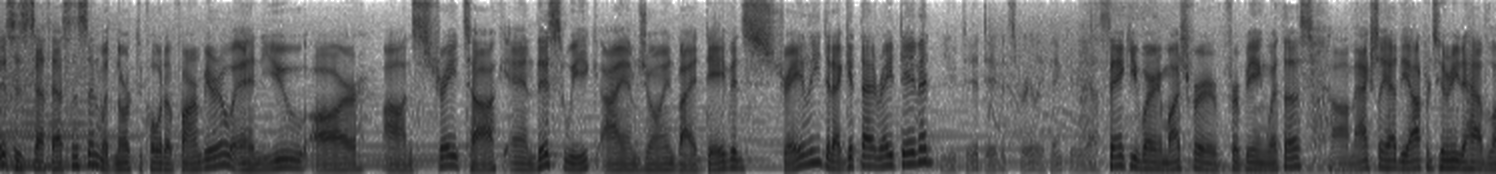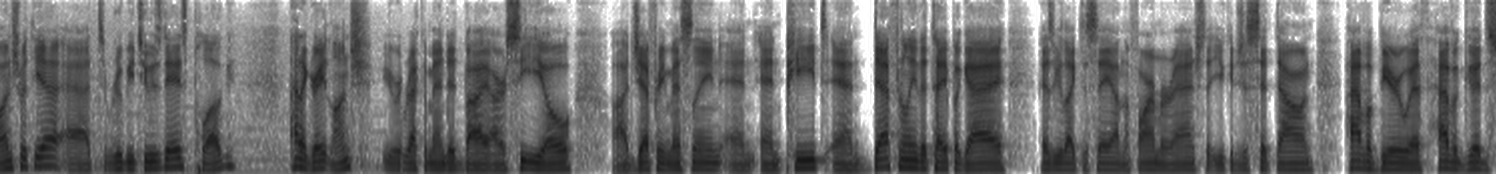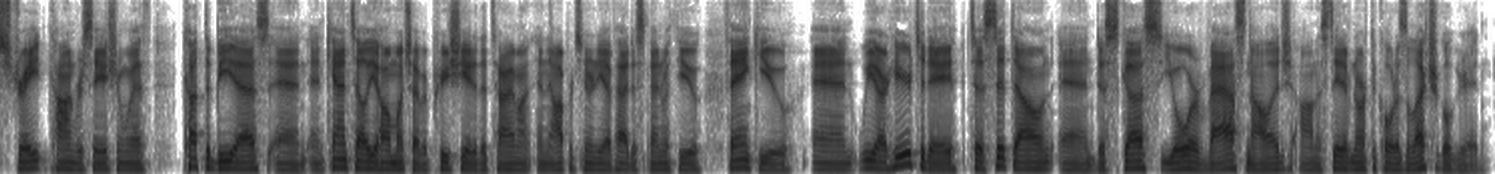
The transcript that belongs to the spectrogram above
This is Seth Essenson with North Dakota Farm Bureau, and you are on Straight Talk. And this week, I am joined by David Straley. Did I get that right, David? You did, David Straley. Thank you. Yes. Thank you very much for for being with us. Um, actually, had the opportunity to have lunch with you at Ruby Tuesdays. Plug. Had a great lunch. You were recommended by our CEO, uh, Jeffrey Missling, and and Pete, and definitely the type of guy as we like to say on the farmer ranch, that you could just sit down, have a beer with, have a good straight conversation with, cut the BS, and and can't tell you how much I've appreciated the time and the opportunity I've had to spend with you. Thank you. And we are here today to sit down and discuss your vast knowledge on the state of North Dakota's electrical grid.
